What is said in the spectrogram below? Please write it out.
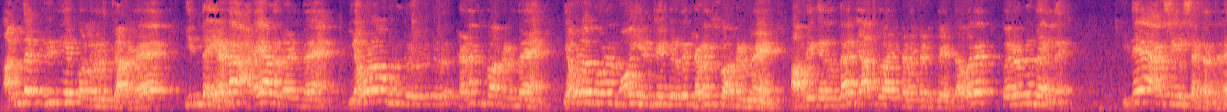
அந்த கிருமியை கொள்றதுக்காக இந்த இடம் அடையாளம் வேண்டேன் எவ்வளவு உங்களுக்கு இருக்கிறது கணக்கு பார்க்கணுமே எவ்வளவு தூரம் நோய் இருக்குங்கிறது கணக்கு பார்க்கணுமே அப்படிங்கிறது தான் ஜாதிவாரி கணக்கெடுப்பே தவிர வேறொன்றுமே இல்லை. இதே அரசியல் சட்டத்துல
